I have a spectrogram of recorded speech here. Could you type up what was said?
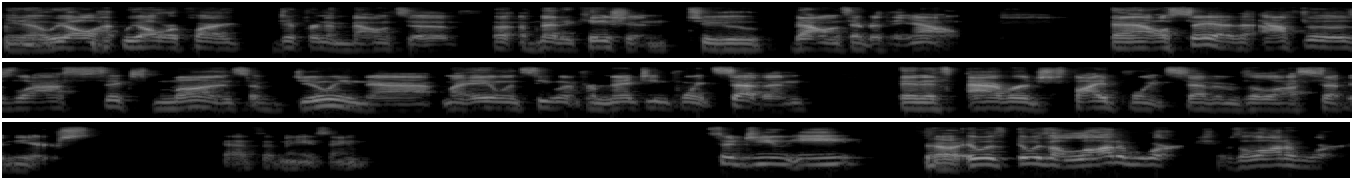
You know, we all we all require different amounts of, of medication to balance everything out. And I'll say that after those last six months of doing that, my A1C went from 19.7 and it's averaged 5.7 for the last seven years. That's amazing. So do you eat? So it was it was a lot of work. It was a lot of work.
